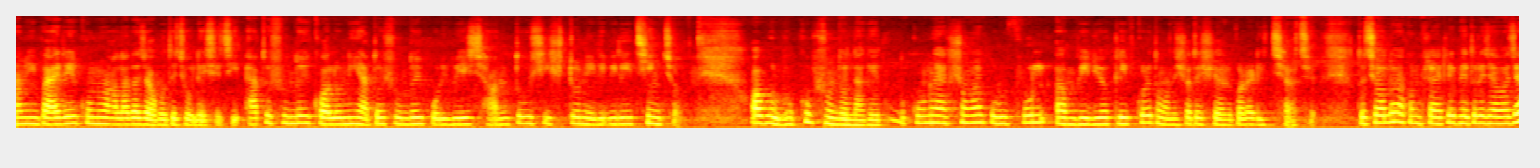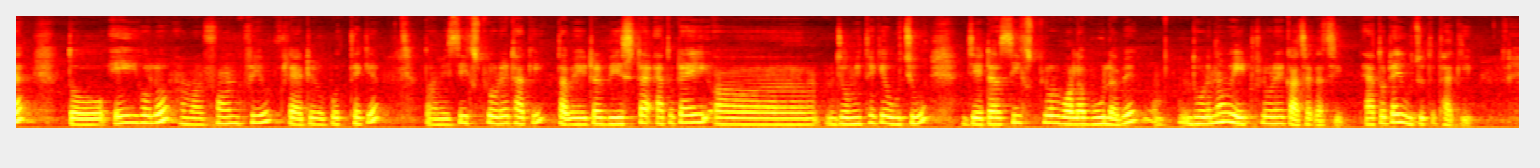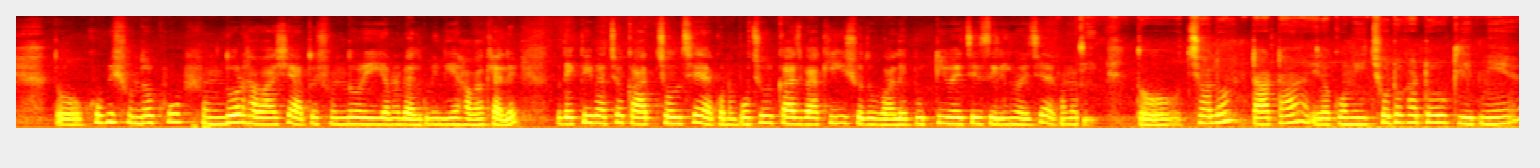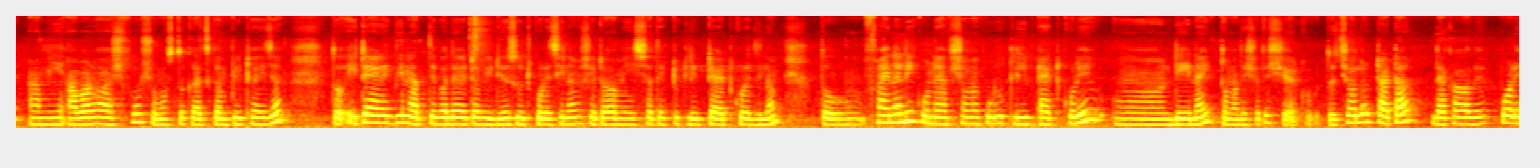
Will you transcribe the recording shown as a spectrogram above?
আমি বাইরের কোনো আলাদা জগতে চলে এসেছি। এত সুন্দর কলোনি এত সুন্দর পরিবেশ, শান্ত, শিষ্ট, নিরিবিলি ছিংছ অপূর্ব, খুব সুন্দর লাগে। কোনো এক সময় পুরো ফুল ভিডিও ক্লিপ করে তোমাদের সাথে শেয়ার করার ইচ্ছা আছে। তো চলো, এখন ফ্ল্যাটের ভেতরে যাওয়া যাক। তো এই হলো আমার ফ্রন্ট ভিউ ফ্ল্যাটের উপর থেকে। তো আমি সিক্স ফ্লোরে থাকি। তবে এটার বেসটা এতটাই জমি থেকে উঁচু যেটা সিক্স ফ্লোর বলা ভুল হবে। ধরে নাও এইট ফ্লোরের কাছাকাছি। এতটাই উঁচুতে থাকি। তো খুবই সুন্দর, খুব সুন্দর হাওয়া আসে, এত সুন্দর এই আমার ব্যালকনি দিয়ে হাওয়া খেলে। তো দেখতেই পাচ্ছ কাজ চলছে এখনও প্রচুর কাজ বাকি, শুধু ওয়ালে পুট্টি হয়েছে সিলিং হয়েছে এখনও তো চলো, টাটা, এরকমই ছোটোখাটো ক্লিপ নিয়ে আমি আবারও আসব, সমস্ত কাজ কমপ্লিট হয়ে যাক। তো এটা আরেকদিন রাত্রেবেলা এটা ভিডিও শ্যুট করেছিলাম, সেটাও আমি এর সাথে একটু ক্লিপটা অ্যাড করে দিলাম। তো ফাইনালি কোনো এক সময় পুরো ক্লিপ অ্যাড করে ডে নাইট তোমাদের সাথে শেয়ার করব। তো চলো, টাটা, দেখা হবে পরে।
